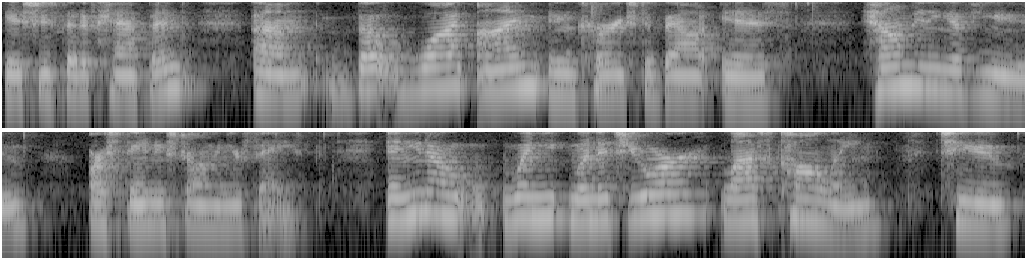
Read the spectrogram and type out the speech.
issues that have happened. Um, but what I'm encouraged about is how many of you are standing strong in your faith? And you know, when when it's your life's calling to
